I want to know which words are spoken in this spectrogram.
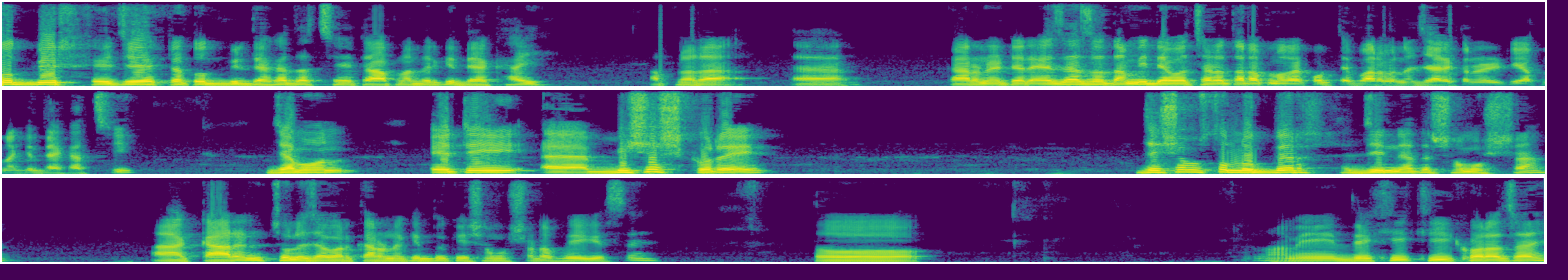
তদবির, এই যে একটা তদবির দেখা যাচ্ছে, এটা আপনাদেরকে দেখাই। আপনারা কারণ এটার এজাজত আমি দেওয়া ছাড়া তার আপনারা করতে পারবেন না, যার কারণে এটি আপনাকে দেখাচ্ছি। যেমন, এটি বিশেষ করে যে সমস্ত লোকদের জিন্নাতের সমস্যা কারেন্ট চলে যাওয়ার কারণে কিন্তু এই সমস্যাটা হয়ে গেছে। তো, আমি দেখি কি করা যায়।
